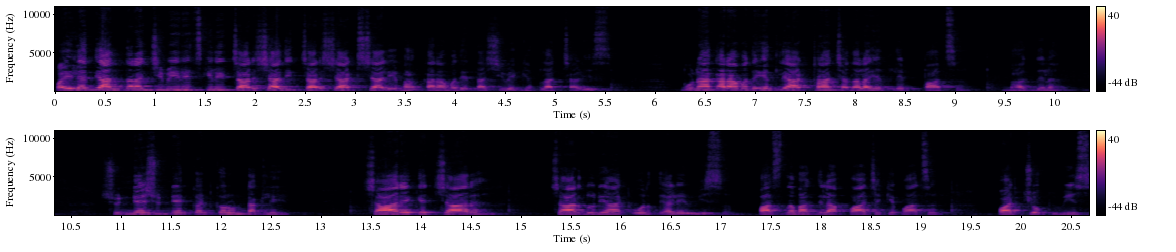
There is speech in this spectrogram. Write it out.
पहिल्यांदा अंतरांची बेरीज केली चारशे अधिक चारशे आठशे आली. भाकारामध्ये ताशी वेग घेतला चाळीस. गुणाकारामध्ये घेतले अठरा छदाला घेतले पाच भाग दिला. शून्य शून्य कट करून टाकले. चार एके चार चार दोन्ही आठ वरती आले वीस. पाचनं भाग दिला पाच एके पाच पाच चोक वीस.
